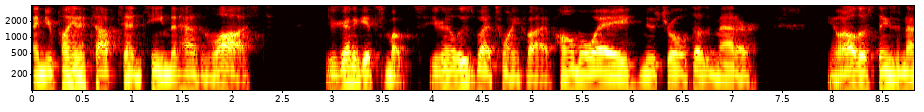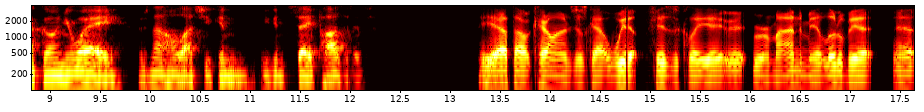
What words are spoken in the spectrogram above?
and you're playing a top 10 team that hasn't lost, you're going to get smoked. You're going to lose by 25. Home, away, neutral, it doesn't matter. You know, all those things are not going your way. There's not a whole lot you can you can say positive. Yeah, I thought Carolina just got whipped physically. It, it reminded me a little bit uh,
